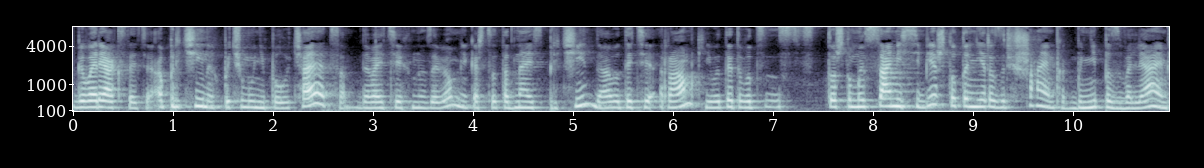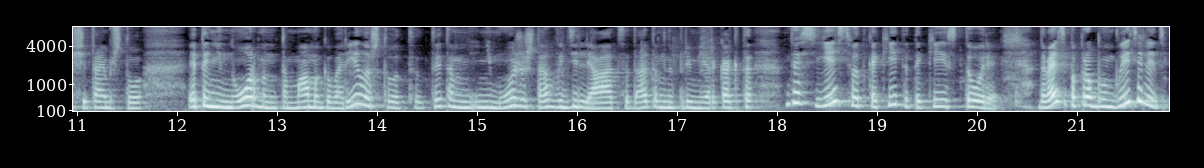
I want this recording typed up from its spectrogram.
говоря, кстати, о причинах, почему не получается, давайте их назовем, мне кажется, это одна из причин, да, вот эти рамки, и вот это вот то, что мы сами себе что-то не разрешаем, как бы не позволяем, считаем, что это не норма, ну, там мама говорила, что вот ты там не можешь, да, выделяться, да, там, например, как-то, ну, то есть есть вот какие-то такие истории. Давайте попробуем выделить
